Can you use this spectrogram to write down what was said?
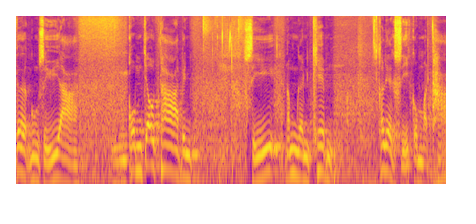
ตั้งแต่กรุงศรีอยุธยากรมเจ้าท่าเป็น สีน้ำเงินเข้มเขาเรียกสีกรมท่า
